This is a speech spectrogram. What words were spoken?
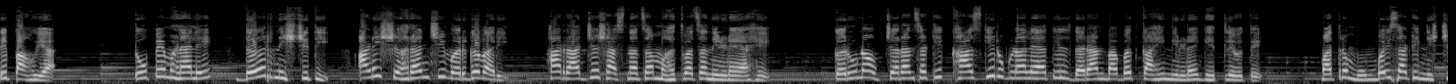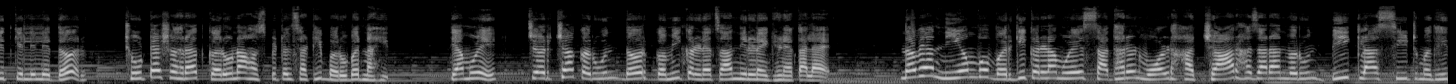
ते पाहूया. टोपे म्हणाले दर निश्चिती आणि शहरांची वर्गवारी हा राज्य शासनाचा महत्त्वाचा निर्णय आहे. करोना उपचारांसाठी खासगी रुग्णालयातील दरांबाबत काही निर्णय घेतले होते. मात्र मुंबईसाठी निश्चित केलेले दर छोट्या शहरात करोना हॉस्पिटलसाठी बरोबर नाहीत. त्यामुळे चर्चा करून दर कमी करण्याचा निर्णय घेण्यात आलाय. नव्या नियम व वर्गीकरणामुळे साधारण वॉर्ड हा चार हजारांवरून बी क्लास सीटमध्ये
